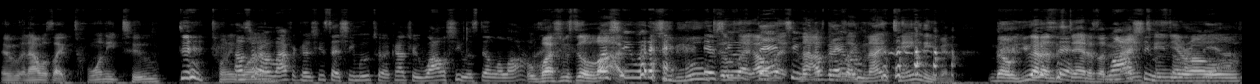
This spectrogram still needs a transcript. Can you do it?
and when I was like 22, 21. I 21. was sort of laughing because she said she moved to a country while she was still alive. While she was still Well, alive, she would've- she moved. if she it was was like dead, I was like, nah, I would've was like 19 even. No, you got to understand, as a while she was 19 year old,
